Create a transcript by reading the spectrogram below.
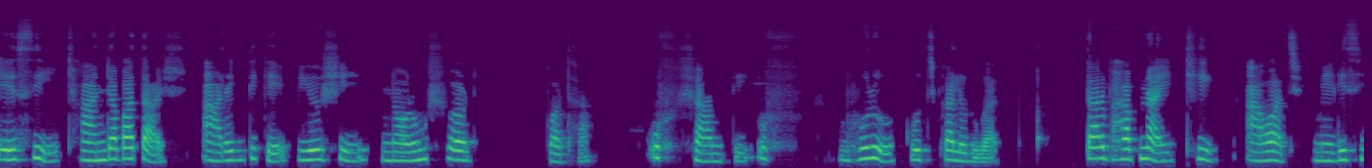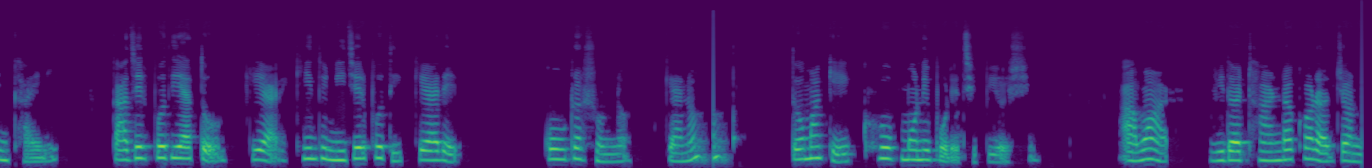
এসি ঠান্ডা বাতাস আরেকদিকে পিয়সী নরম স্বর কথা। উফ, শান্তি, উফ, ভুরু কুচকালো রুয়াদ তার ভাবনায় ঠিক আওয়াজ মেডিসিন খায়নি। কাজের প্রতি এত কেয়ার, কিন্তু নিজের প্রতি কেয়ারের কৌটা শূন্য। কেন? তোমাকে খুব মনে পড়েছে পিয়সী আমার হৃদয় ঠান্ডা করার জন্য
